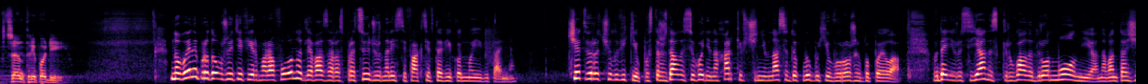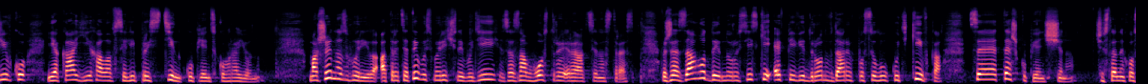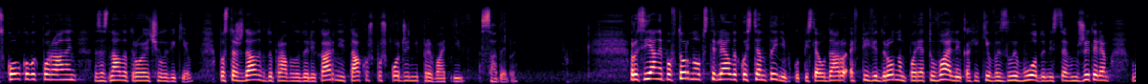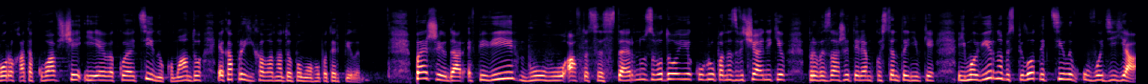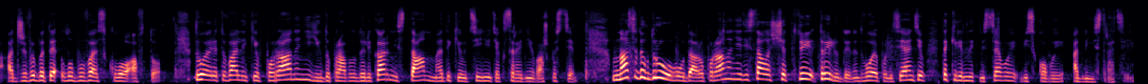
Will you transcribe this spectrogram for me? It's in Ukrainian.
в центрі подій. Новини продовжують ефір марафону. Для вас зараз працюють журналісти фактів та вікон. Мої вітання. Четверо чоловіків постраждали сьогодні на Харківщині внаслідок вибухів ворожих БПЛА. Вдень росіяни скерували дрон Молнія на вантажівку, яка їхала в селі Пристін Куп'янського району. Машина згоріла, а 38-річний водій зазнав гострої реакції на стрес. Вже за годину російський FPV-дрон вдарив по селу Кутьківка. Це теж Куп'янщина. Численних осколкових поранень зазнали троє чоловіків. Постраждалих доправили до лікарні, також пошкоджені приватні садиби. Росіяни повторно обстріляли Костянтинівку. Після удару ФПВ-дроном по рятувальниках, які везли воду місцевим жителям, ворог атакував ще і евакуаційну команду, яка приїхала на допомогу потерпілим. Перший удар ФПВ був у автоцистерну з водою, яку група надзвичайників привезла жителям Костянтинівки. Ймовірно, безпілотник цілив у водія, адже вибите лобове скло авто. Двоє рятувальників поранені, їх доправили до лікарні. Стан медики оцінюють як середньої важкості. Внаслідок другого удару поранення дістало ще три, три людини: двоє поліціянтів та керівник місцевої військової адміністрації.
